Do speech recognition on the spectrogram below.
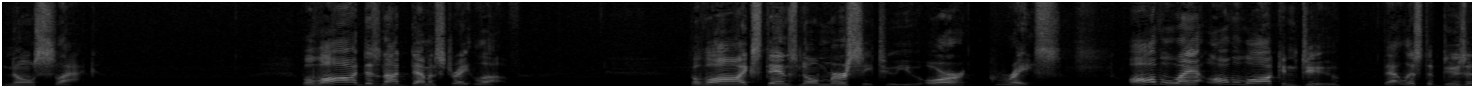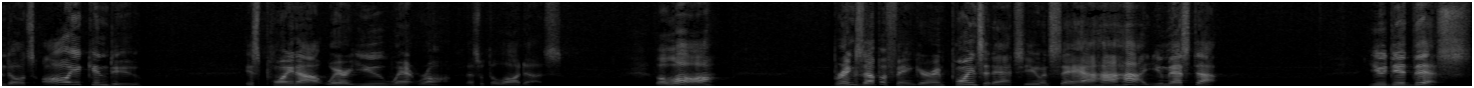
no slack. The law does not demonstrate love. The law extends no mercy to you or grace. All the, la- all the law can do, that list of do's and don'ts, all it can do is point out where you went wrong. That's what the law does. The law brings up a finger and points it at you and say, ha ha ha, you messed up. You did this.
